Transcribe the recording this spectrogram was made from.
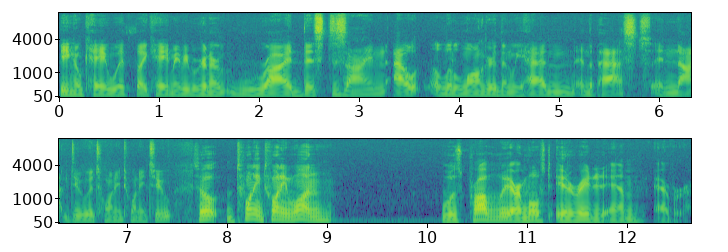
being okay with like, hey, maybe we're gonna ride this design out a little longer than we had in, in the past and not do a 2022. So 2021 was probably our most iterated M ever.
